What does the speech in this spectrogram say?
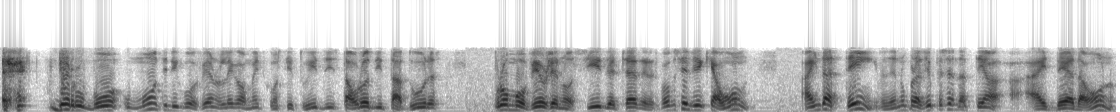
derrubou um monte de governos legalmente constituídos, instaurou ditaduras, promoveu genocídio, etc. Para você ver que a ONU ainda tem, no Brasil você ainda tem a, a ideia da ONU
